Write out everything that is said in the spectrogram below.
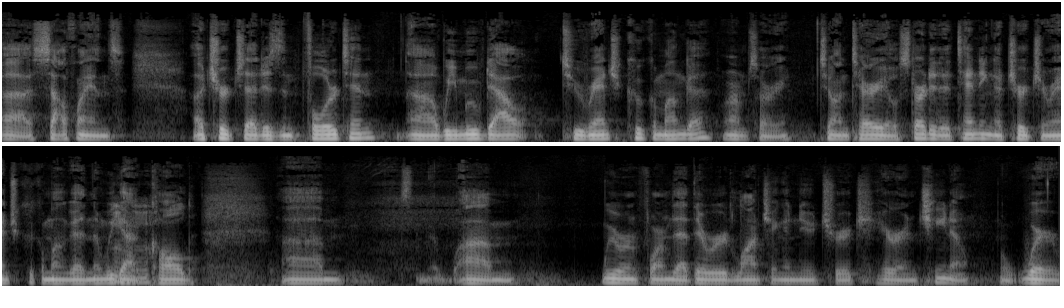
uh, Southlands, a church that is in Fullerton. Uh, we moved out to Rancho Cucamonga, or I'm sorry, to Ontario. Started attending a church in Rancho Cucamonga, and then we got called. Um, um, we were informed that they were launching a new church here in Chino, where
